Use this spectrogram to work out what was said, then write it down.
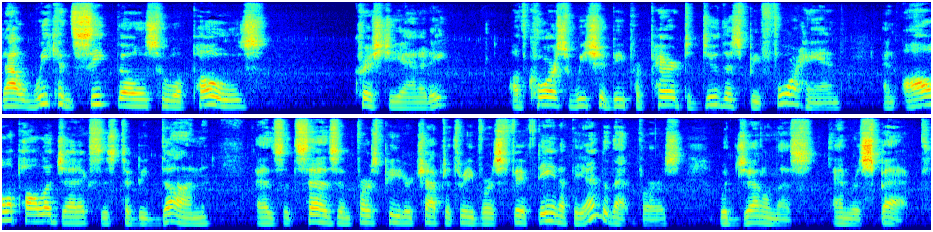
Now, we can seek those who oppose Christianity. Of course, we should be prepared to do this beforehand, and all apologetics is to be done as it says in 1 Peter chapter 3 verse 15 at the end of that verse with gentleness and respect.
